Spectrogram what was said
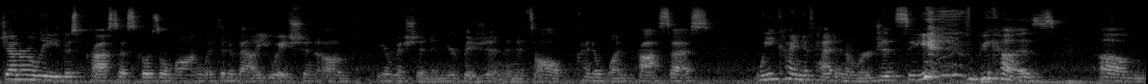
generally this process goes along with an evaluation of your mission and your vision and it's all kind of one process we kind of had an emergency because um,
